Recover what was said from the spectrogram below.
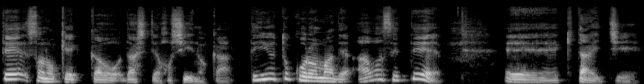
てその結果を出してほしいのかっていうところまで合わせて、えー、期待値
